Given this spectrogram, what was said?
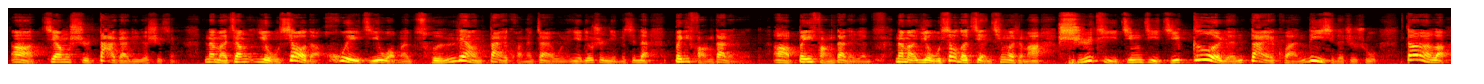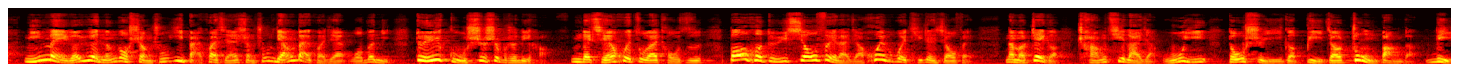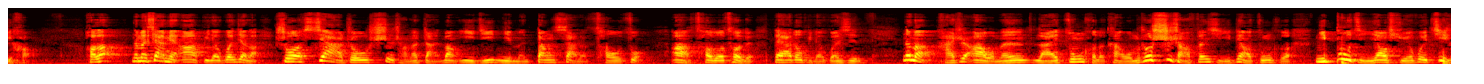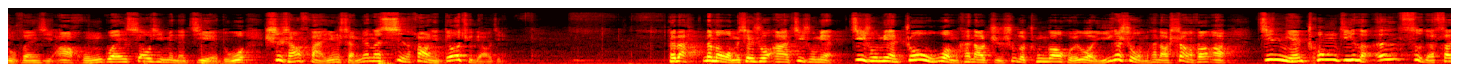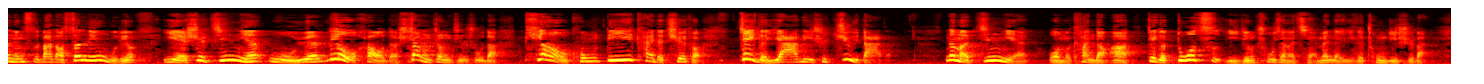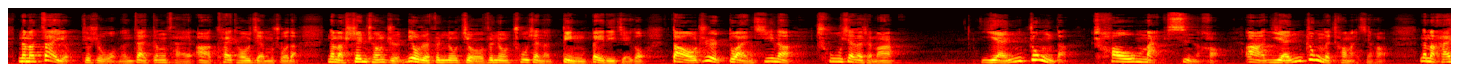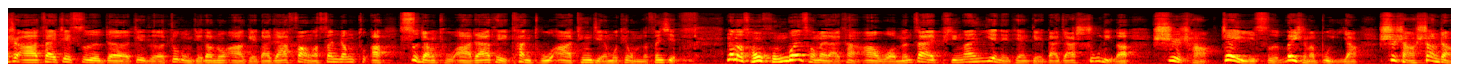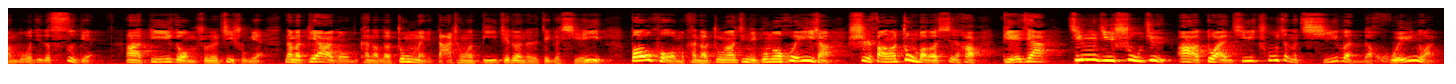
啊将是大概率的事情，那么将有效的惠及我们存量贷款的债务人，也就是你们现在背房贷的人。啊，背房贷的人，那么有效的减轻了什么实体经济及个人贷款利息的支出。当然了，你每个月能够省出一百块钱，省出两百块钱，我问你，对于股市是不是利好？你的钱会做来投资，包括对于消费来讲，会不会提振消费？那么这个长期来讲，无疑都是一个比较重磅的利好。好了，那么下面啊，比较关键了，说下周市场的展望以及你们当下的操作。啊，操作策略大家都比较关心。那么还是啊，我们来综合的看。我们说市场分析一定要综合，你不仅要学会技术分析啊，宏观消息面的解读，市场反映什么样的信号，你都要去了解，对吧？那么我们先说啊，技术面，技术面，周五我们看到指数的冲高回落，一个是我们看到上方啊，今年冲击了 N 次的三零四八到三零五零，也是今年五月六号的上证指数的跳空低开的缺口。这个压力是巨大的，那么今年我们看到啊，这个多次已经出现了前面的一个冲击失败，那么再有就是我们在刚才啊开头节目说的，那么深成指六十分钟、九十分钟出现了顶背离结构，导致短期呢出现了什么严重的超买信号啊，严重的超买信号。那么还是啊，在这次的这个周总结当中啊，给大家放了三张图啊，四张图啊，大家可以看图啊，听节目，听我们的分析。那么从宏观层面来看啊，我们在平安夜那天给大家梳理了市场这一次为什么不一样，市场上涨逻辑的四点啊。第一个我们说的技术面，那么第二个我们看到了中美达成了第一阶段的这个协议，包括我们看到中央经济工作会议上释放了重磅的信号，叠加经济数据啊短期出现了企稳的回暖，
